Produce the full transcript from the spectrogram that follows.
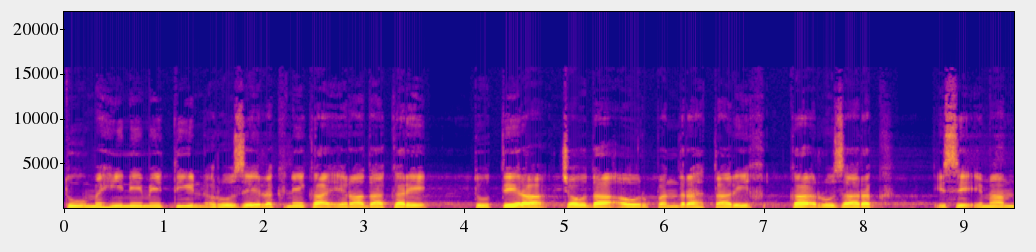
تو مہینے میں تین روزے رکھنے کا ارادہ کرے تو تیرہ، چودہ اور پندرہ تاریخ کا روزہ رکھ۔ اسے امام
